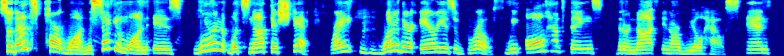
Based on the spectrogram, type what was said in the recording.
So that's part one. The second one is learn what's not their shtick right? Mm-hmm. What are their areas of growth? We all have things that are not in our wheelhouse, and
